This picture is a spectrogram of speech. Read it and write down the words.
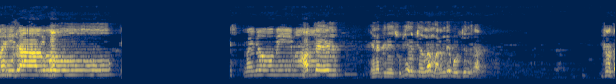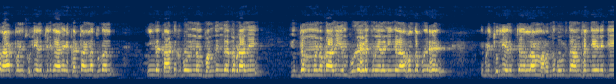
சகிஷாமுகௌ விஸ்மயோ மே பார்த்தேன் எனக்கு நீ சொல்லி அனுப்பிச்சதெல்லாம் மறந்தே போச்சுங்கிறார். திருத்தராஷ்டிரன் சொல்லி அனுப்பிச்சிருக்கானே கட்டண்ணத்துடன் நீங்க காட்டுக்கு போயிடணும் பங்கும் கேட்கப்படாது யுத்தமும் பண்ணப்படாது என் பிள்ளைகளுக்கு மேல நீங்களா சொந்த பிள்ளைகள்? இப்படி சொல்லி அனுப்பிச்சதெல்லாம் மறந்து போயிட்டான் சஞ்சயனுக்கு.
